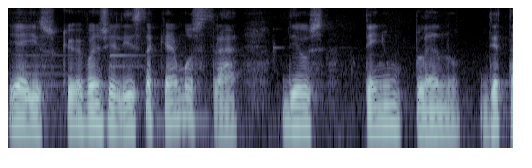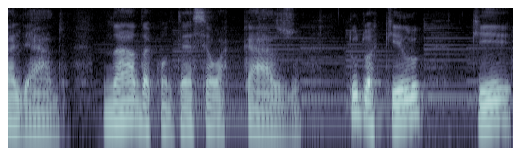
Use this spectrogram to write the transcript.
e é isso que o evangelista quer mostrar. Deus tem um plano detalhado, nada acontece ao acaso. Tudo aquilo que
